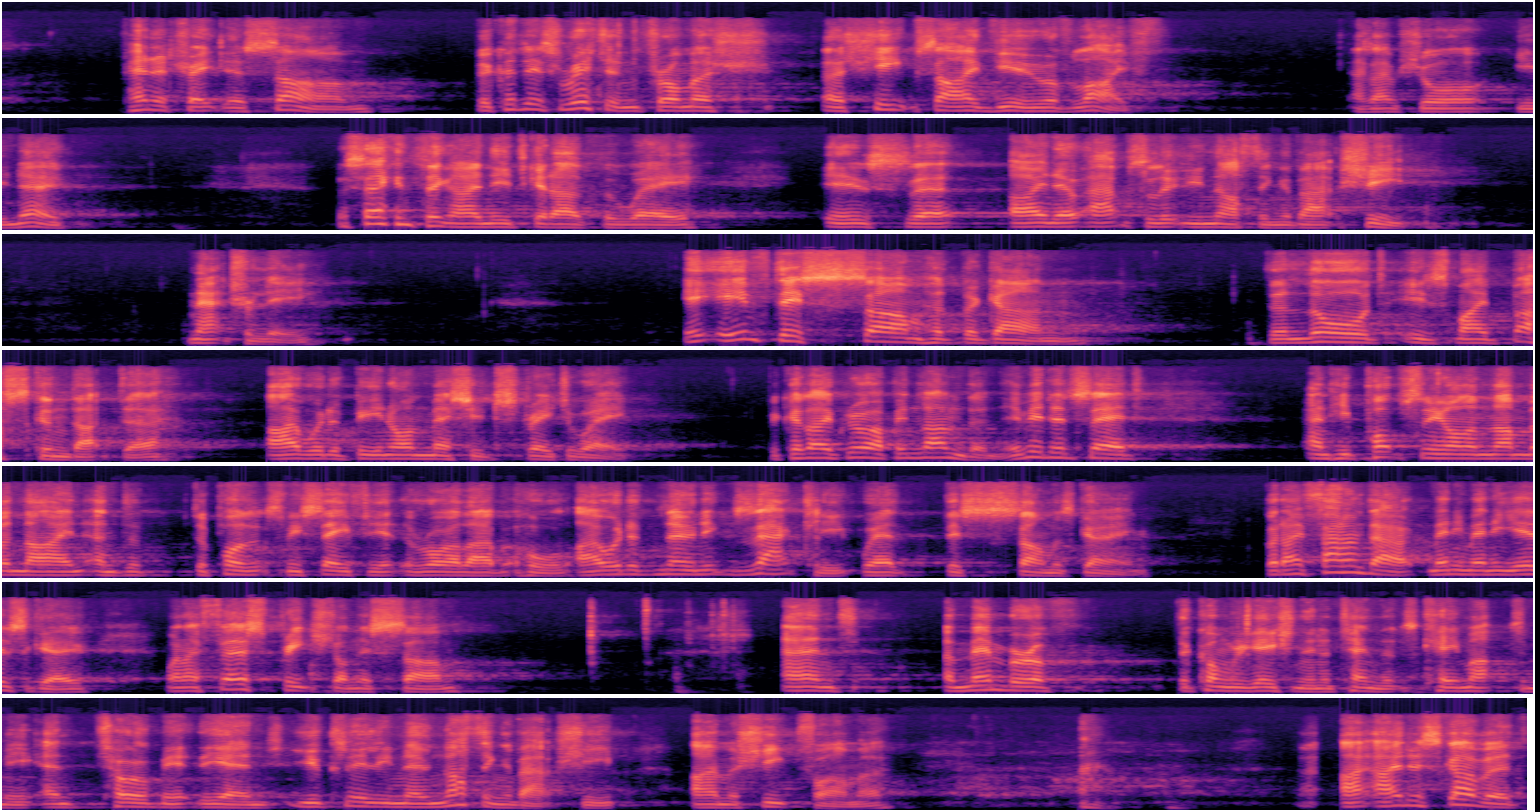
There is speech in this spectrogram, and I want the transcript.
penetrate this psalm because it's written from a, a sheep's eye view of life, as I'm sure you know. The second thing I need to get out of the way is that I know absolutely nothing about sheep, naturally. If this psalm had begun, the Lord is my bus conductor, I would have been on message straight away because I grew up in London. If it had said, and he pops me on a number nine and de- deposits me safely at the Royal Albert Hall, I would have known exactly where this psalm was going. But I found out many, many years ago when I first preached on this psalm, and a member of the congregation in attendance came up to me and told me at the end, You clearly know nothing about sheep. I'm a sheep farmer. I, I discovered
